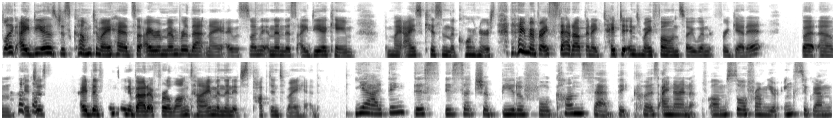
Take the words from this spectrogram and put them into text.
like ideas just come to my head. So I remember that night I was snuggling, and then this idea came. My eyes kiss in the corners, and I remember I sat up and I typed it into my phone so I wouldn't forget it. But um, it just I'd been thinking about it for a long time, and then it just popped into my head. Yeah, I think this is such a beautiful concept because I know, um, saw from your Instagram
